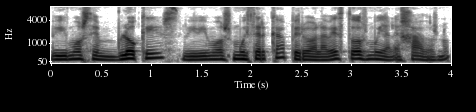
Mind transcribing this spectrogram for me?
Vivimos en bloques, vivimos muy cerca, pero a la vez todos muy alejados, ¿no?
